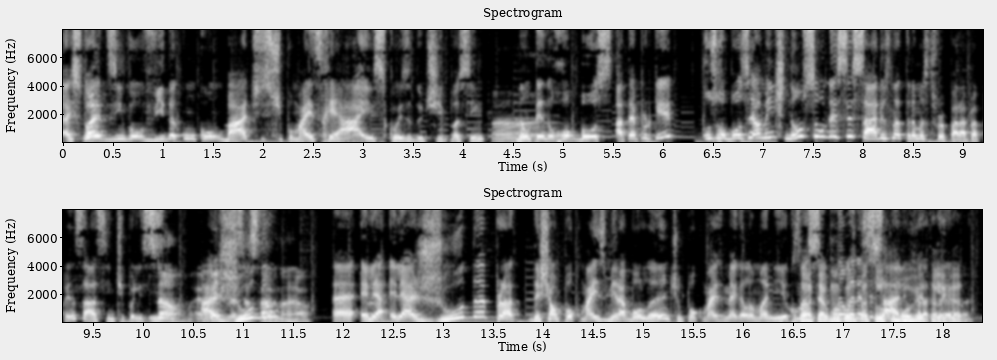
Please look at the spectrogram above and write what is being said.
a história é desenvolvida com combates, tipo, mais reais, coisa do tipo, assim, Ah. não tendo robôs. Até porque os robôs realmente não são necessários na trama, se tu for parar pra pensar, assim, tipo, eles... Não, é bem Ajudam- necessário, na real. É, ele, Ah. ele ajuda pra deixar um pouco mais mirabolante, um pouco mais megalomaníaco, Só mas ter alguma não coisa é pra se necessário locomover, pra tá trama. ligado?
